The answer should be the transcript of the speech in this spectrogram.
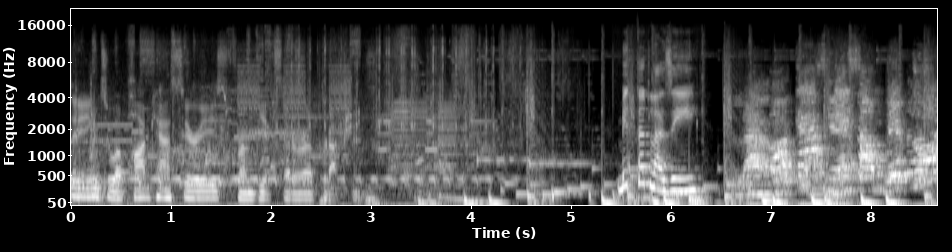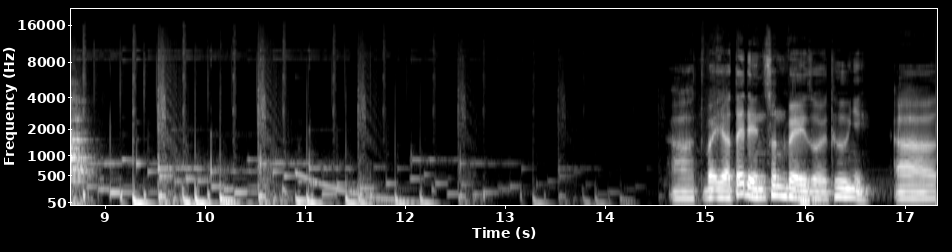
Listening to a podcast series from the Etc. Production. Biết tất là gì? Là podcast nghe xong biết thôi. À, vậy là Tết đến xuân về rồi Thư nhỉ? À,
